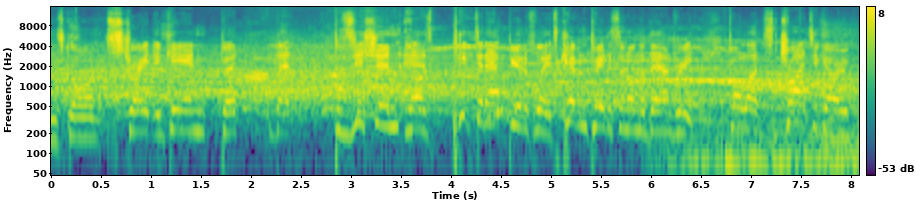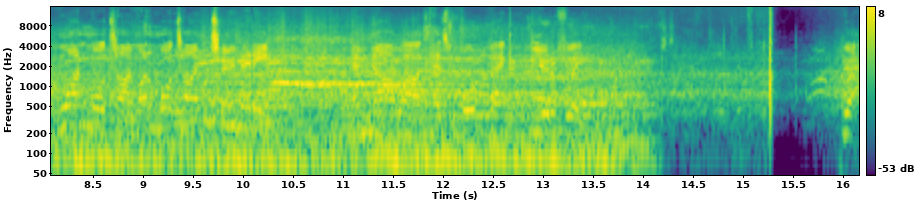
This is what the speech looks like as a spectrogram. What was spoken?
He's gone straight again, but that position has picked it out beautifully. It's Kevin Pietersen on the boundary. Pollard's tried to go one more time, one more time, too many. And Nawaz has fought back beautifully. Well,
